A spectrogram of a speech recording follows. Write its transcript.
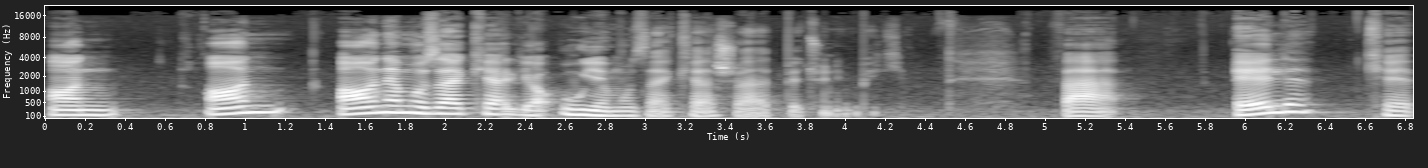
آن آن آن مذکر یا اوی مذکر شاید بتونیم بگیم. و ال که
